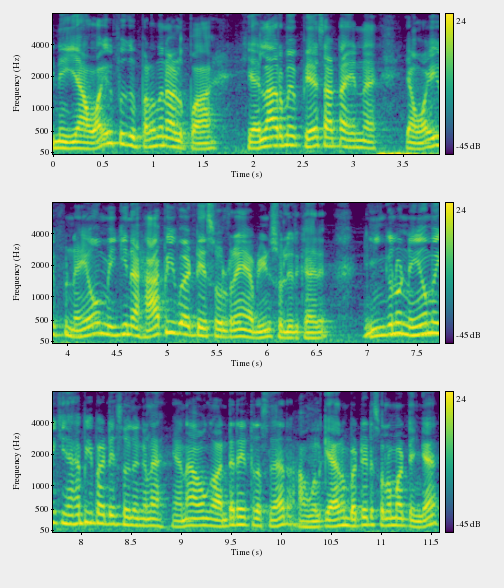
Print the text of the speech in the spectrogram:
இன்றைக்கி என் ஒய்ஃபுக்கு பிறந்த நாளுப்பா. எல்லாருமே பேசாட்டா என்ன? என் ஒய்ஃப் நயோமிக்கு நான் ஹாப்பி பர்த்டே சொல்கிறேன் அப்படின்னு சொல்லியிருக்காரு. நீங்களும் நயோமிக்கு ஹாப்பி பர்த்டே சொல்லுங்களேன். ஏன்னா அவங்க அண்டர் ரேட்டர் சார் அவங்களுக்கு யாரும் பர்த்டே சொல்ல மாட்டீங்க.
